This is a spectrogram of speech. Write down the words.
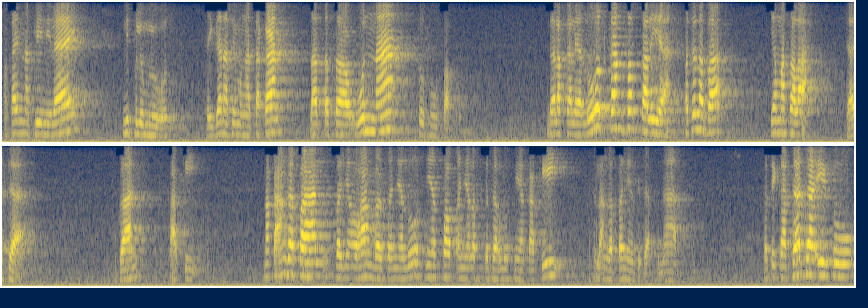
maka Nabi nilai ini belum lurus. Sehingga Nabi mengatakan la tasawunna sufufakum. Adalah kalian luruskan sop kalian. Padahal apa? Yang masalah dada. Bukan kaki. Maka anggapan banyak orang bahasanya lurusnya sop hanyalah sekedar lurusnya kaki adalah anggapan yang tidak benar. Ketika dada itu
